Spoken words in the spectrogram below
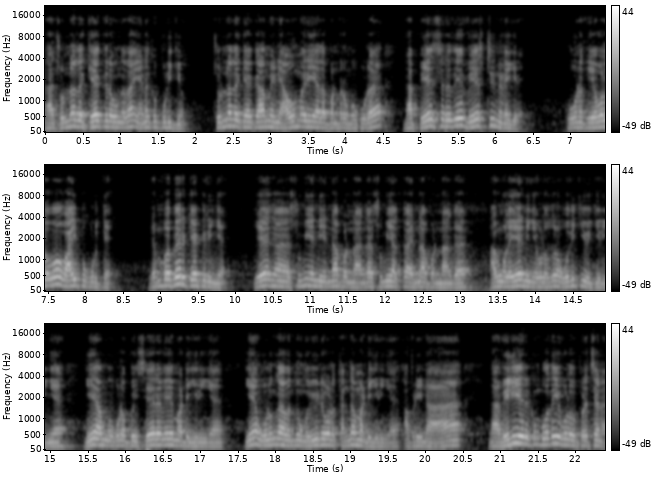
நான் சொன்னதை கேட்குறவங்க தான் எனக்கு பிடிக்கும். சொன்னதை கேட்காம என்னை அவமரியாதை பண்ணுறவங்க கூட நான் பேசுகிறதே வேஸ்ட்டுன்னு நினைக்கிறேன். இப்போ உனக்கு எவ்வளவோ வாய்ப்பு கொடுத்தேன். ரொம்ப பேர் கேட்குறீங்க. ஏங்க சுமி அண்ணி என்ன பண்ணாங்க? சுமி அக்கா என்ன பண்ணாங்க? அவங்கள ஏன் நீங்கள் இவ்வளோ தூரம் ஒதுக்கி வைக்கிறீங்க. ஏன் அவங்க கூட போய் சேரவே மாட்டேங்கிறீங்க? ஏன் ஒழுங்காக வந்து உங்கள் வீடோட தங்க மாட்டேங்கிறீங்க? அப்படின்னா நான் வெளியே இருக்கும்போதே இவ்வளோ பிரச்சனை.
